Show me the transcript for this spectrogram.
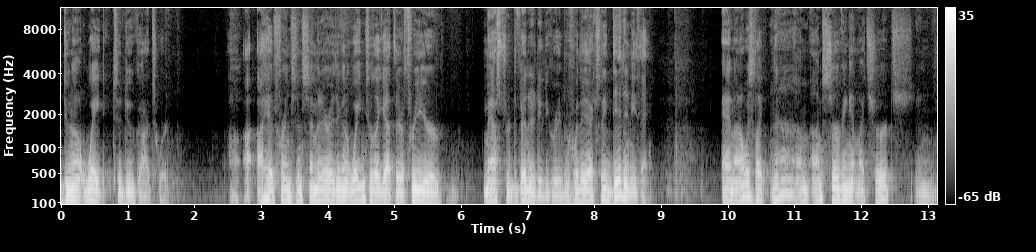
Do not wait to do God's word. Uh, I, I, had friends in seminary, they're going to wait until they got their three year master divinity degree before they actually did anything. And I was like, nah, I'm, I'm serving at my church and,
